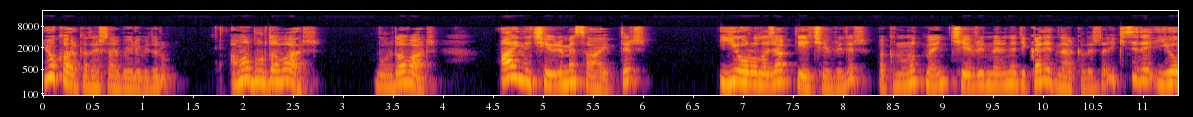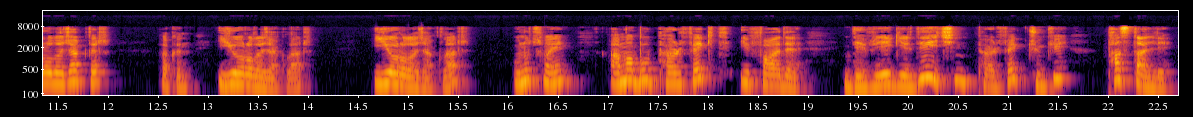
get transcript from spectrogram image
Yok arkadaşlar böyle bir durum. Ama burada var. Burada var aynı çevrime sahiptir. İyi olacak diye çevrilir. Bakın unutmayın çevrimlerine dikkat edin arkadaşlar. İkisi de iyi olacaktır. Bakın iyi olacaklar. İyi olacaklar. Unutmayın ama bu perfect ifade devreye girdiği için perfect çünkü pastalli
